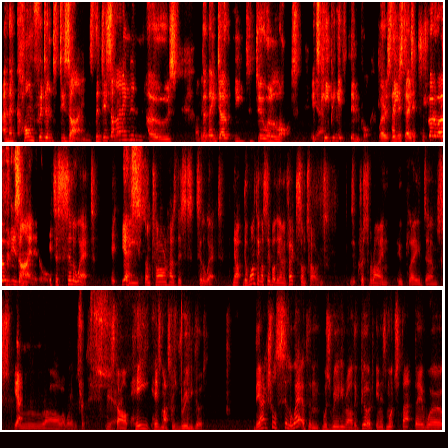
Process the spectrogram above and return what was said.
and they're confident designs. The designer knows that they don't need to do a lot. It's Yeah. keeping it simple. Whereas And these it's- days, it's a- you've got to it's over design it all. it's a silhouette. It, Yes. The Sontaran has this silhouette. Now, the one thing I'll say about the MFX Sontarans is it Christopher Ryan who played um, Yeah. Strahl or whatever it's called. Yeah. Staal. He his mask was really good. The actual silhouette of them was really rather good, in as much that they were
